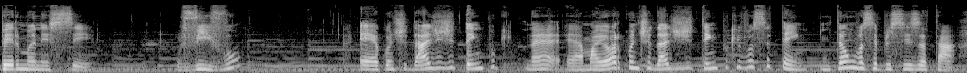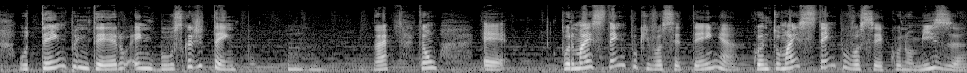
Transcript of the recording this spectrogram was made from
permanecer vivo é a quantidade de tempo, né? É a maior quantidade de tempo que você tem. Então você precisa estar tá o tempo inteiro em busca de tempo, uhum. né? Então, é, por mais tempo que você tenha, quanto mais tempo você economiza,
